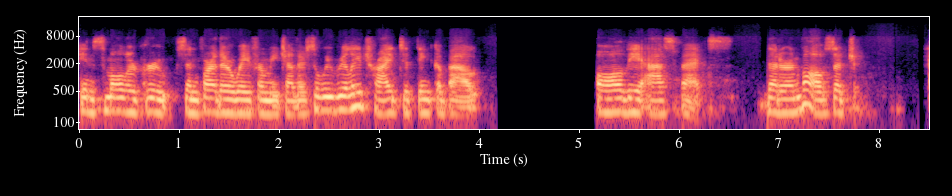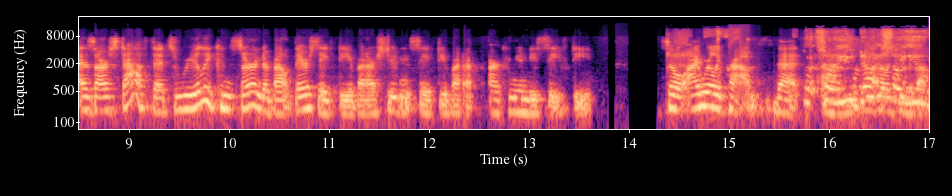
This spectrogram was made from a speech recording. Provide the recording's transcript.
in smaller groups and farther away from each other. So we really tried to think about all the aspects that are involved, such as our staff that's really concerned about their safety, about our students' safety, about our, our community safety. So I'm really proud that. So um, you, do, really so you,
